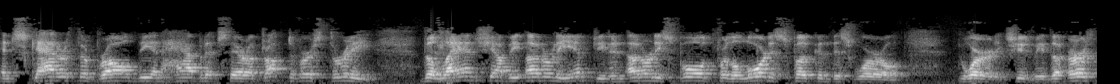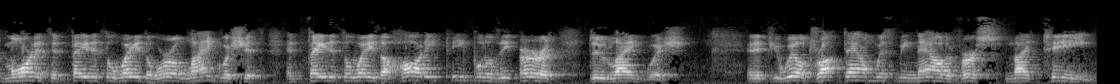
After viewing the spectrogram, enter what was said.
and scattereth abroad the inhabitants thereof. Drop to verse 3. The land shall be utterly emptied and utterly spoiled, for the Lord has spoken this world. Word, excuse me. The earth mourneth and fadeth away. The world languisheth and fadeth away. The haughty people of the earth do languish. And if you will, drop down with me now to verse 19.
